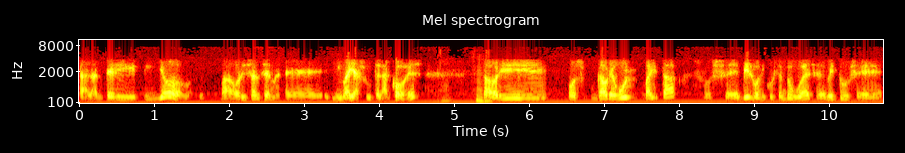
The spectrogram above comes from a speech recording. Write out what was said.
ta lantegi pillo, ba, hori izan zen e, ibaia zutelako, ez? Eta hori pues, gaur egun baita, pues, e, Bilbon ikusten dugu, ez? E, Beitu ze,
